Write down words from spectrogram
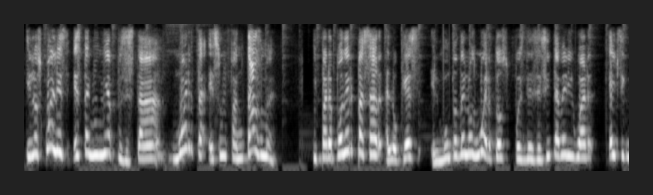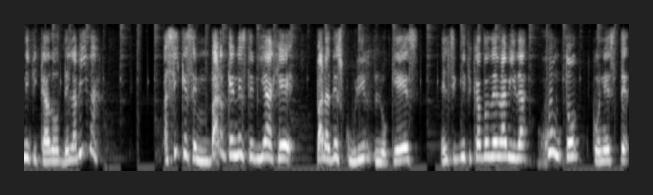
Y los cuales esta niña pues está muerta, es un fantasma. Y para poder pasar a lo que es el mundo de los muertos, pues necesita averiguar el significado de la vida. Así que se embarca en este viaje para descubrir lo que es el significado de la vida junto con este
